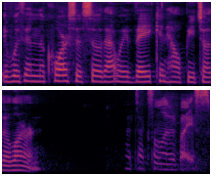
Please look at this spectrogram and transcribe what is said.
within the courses so that way they can help each other learn. That's excellent advice.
